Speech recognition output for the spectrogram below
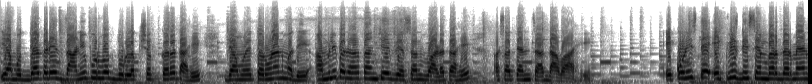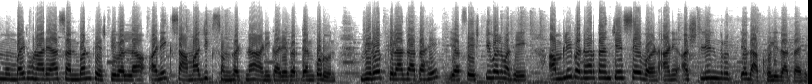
या मुद्द्याकडे जाणीवपूर्वक दुर्लक्ष करत आहे ज्यामुळे तरुणांमध्ये अंमली पदार्थांचे व्यसन वाढत आहे असा त्यांचा दावा आहे. एकोणीस ते एकवीस डिसेंबर दरम्यान मुंबईत होणाऱ्या सनबर्न फेस्टिवलला अनेक सामाजिक संघटना आणि कार्यकर्त्यांकडून विरोध केला जात आहे. या फेस्टिवलमध्ये अंमली पदार्थांचे सेवन आणि अश्लील नृत्य दाखवली जात आहेत.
